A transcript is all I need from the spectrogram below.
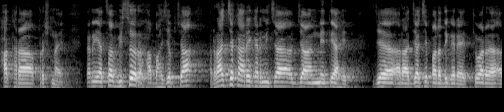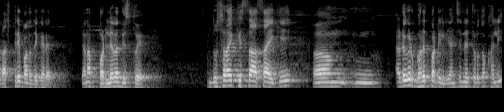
हा खरा प्रश्न आहे. कारण याचा विसर हा भाजपच्या राज्य कार्यकारिणीच्या ज्या नेते आहेत जे राज्याचे पदाधिकारी आहेत किंवा रा राष्ट्रीय पदाधिकारी आहेत त्यांना पडलेला दिसतोय. दुसरा एक किस्सा असा आहे की ॲडव्होकेट भरत पाटील यांच्या नेतृत्वाखाली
